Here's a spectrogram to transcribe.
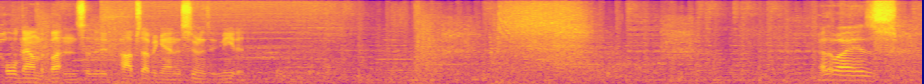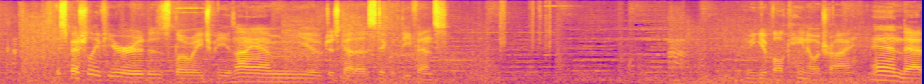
hold down the button so that it pops up again as soon as you need it. Otherwise, especially if you're at as low HP as I am, you've just got to stick with defense. We give Volcano a try, and that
